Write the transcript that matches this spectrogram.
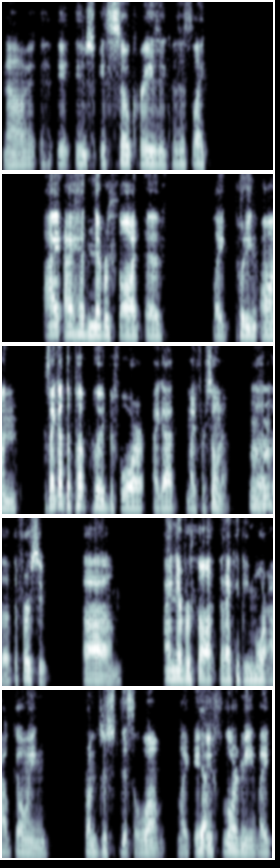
No, it, it it's it's so crazy because it's like I I had never thought of like putting on because I got the pup hood before I got my fursona, mm-hmm. the, the the fursuit. Um, I never thought that I could be more outgoing from just this alone. Like it, yeah. it floored me. Like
